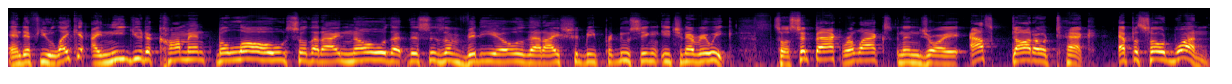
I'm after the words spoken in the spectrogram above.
And if you like it, I need you to comment below so that I know that this is a video that I should be producing each and every week. So sit back, relax, and enjoy Ask Dottotech episode 1.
